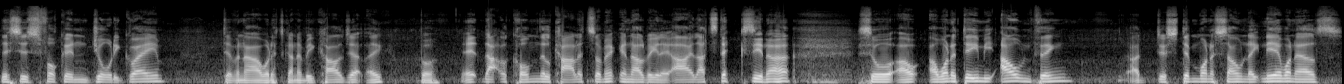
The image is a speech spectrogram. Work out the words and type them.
This is fucking Geordie grime. Don't know what it's gonna be called yet, like, but it that'll come. They'll call it something, and I'll be like, aye, that sticks, you know. So I I want to do my own thing. I just didn't want to sound like no one else,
